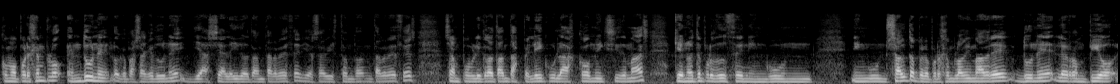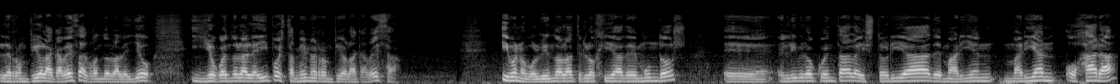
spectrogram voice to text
como por ejemplo en Dune, lo que pasa que Dune ya se ha leído tantas veces, ya se ha visto tantas veces, se han publicado tantas películas, cómics y demás, que no te produce ningún, ningún salto, pero por ejemplo a mi madre Dune le rompió, le rompió la cabeza cuando la leyó, y yo cuando la leí pues también me rompió la cabeza. Y bueno, volviendo a la trilogía de mundos, eh, el libro cuenta la historia de Marianne, Marianne O'Hara,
